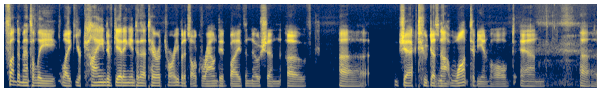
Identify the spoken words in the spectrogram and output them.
Fundamentally, like you're kind of getting into that territory, but it's all grounded by the notion of uh, Jecht, who does not want to be involved, and uh,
